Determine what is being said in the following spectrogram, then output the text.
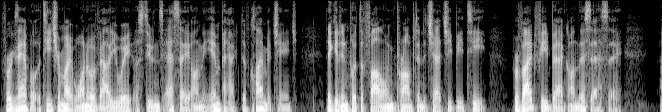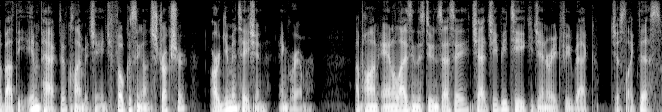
For example, a teacher might want to evaluate a student's essay on the impact of climate change. They could input the following prompt into ChatGPT Provide feedback on this essay about the impact of climate change, focusing on structure, argumentation, and grammar. Upon analyzing the student's essay, ChatGPT could generate feedback just like this.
